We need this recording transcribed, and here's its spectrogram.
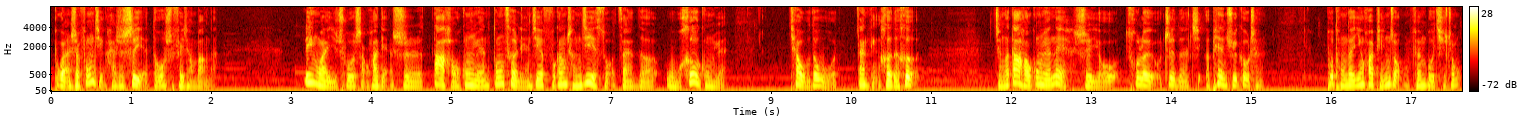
不管是风景还是视野都是非常棒的。另外一处赏花点是大豪公园东侧连接福冈城际所在的五鹤公园，跳舞的舞，丹顶鹤的鹤。整个大豪公园内是由错落有致的几个片区构成，不同的樱花品种分布其中，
